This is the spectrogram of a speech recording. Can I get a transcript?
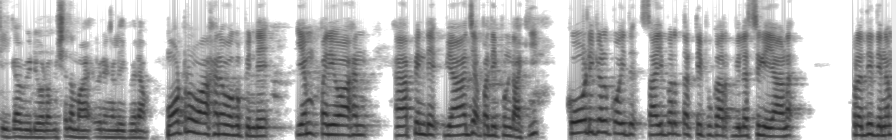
ചെയ്യുക വീഡിയോയുടെ വിശദമായ വിവരങ്ങളിലേക്ക് വരാം. മോട്ടോർ വാഹന വകുപ്പിന്റെ എം പരിവാഹൻ ആപ്പിന്റെ വ്യാജ പതിപ്പുണ്ടാക്കി കോടികൾ കൊയ്ത് സൈബർ തട്ടിപ്പുകാർ വിലസുകയാണ് പ്രതിദിനം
